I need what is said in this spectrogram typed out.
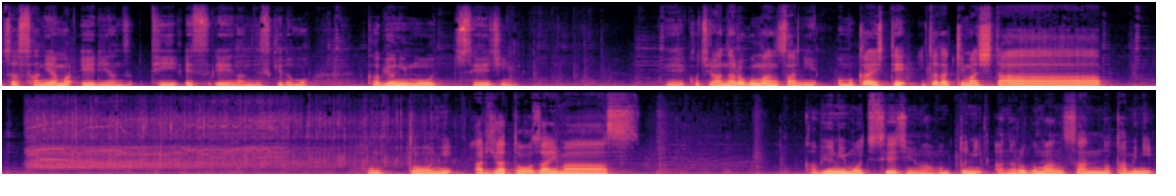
ザ・サニヤマ・エイリアンズ TSA なんですけどもガビオニモチ星人、えー、こちらアナログマンさんにお迎えしていただきました。本当にありがとうございます。ガビオニモチ星人は本当にアナログマンさんのために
